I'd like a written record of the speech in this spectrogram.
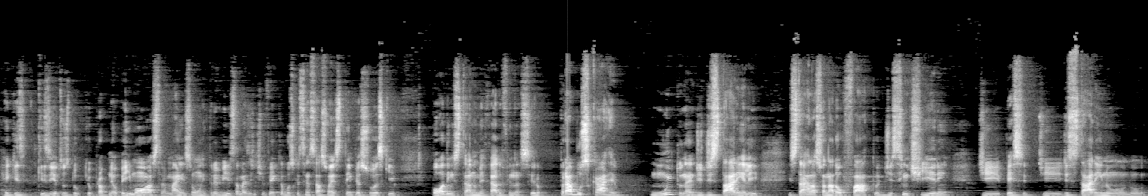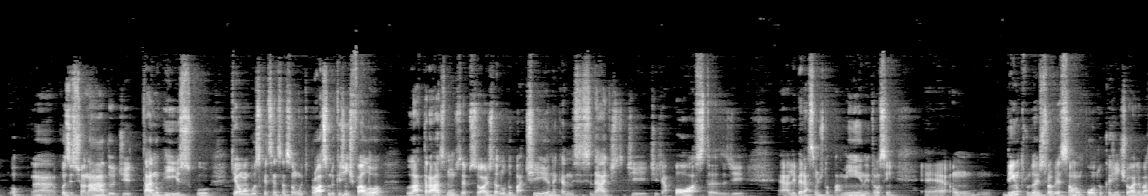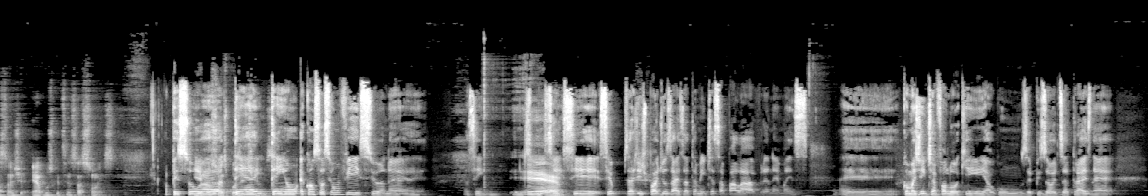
requisitos do que o próprio NLPI mostra, mais uma entrevista, mas a gente vê que a busca de sensações tem pessoas que podem estar no mercado financeiro para buscar muito, né, de, de estarem ali está relacionado ao fato de sentirem, de, de, de estarem no, no uh, posicionado, de estar no risco, que é uma busca de sensação muito próxima do que a gente falou lá atrás nos episódios da ludopatia, né, que é a necessidade de, de, de apostas, de a liberação de dopamina. Então, assim, é um, dentro da extroversão, um ponto que a gente olha bastante é a busca de sensações. A pessoa tem, tem um, é como se fosse um vício, né? Assim, é. não sei se, se a gente pode usar exatamente essa palavra, né? Mas é, como a gente já falou aqui em alguns episódios atrás, né?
